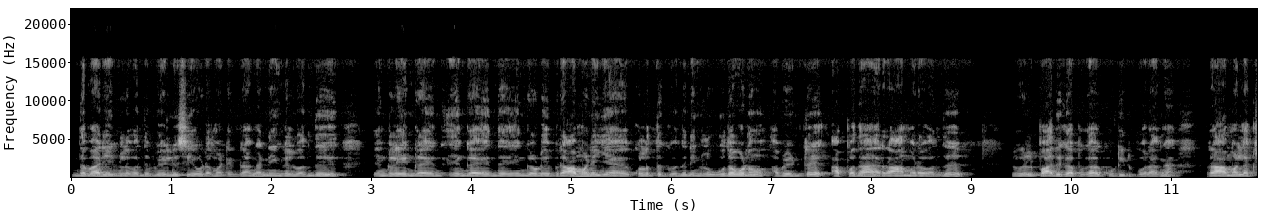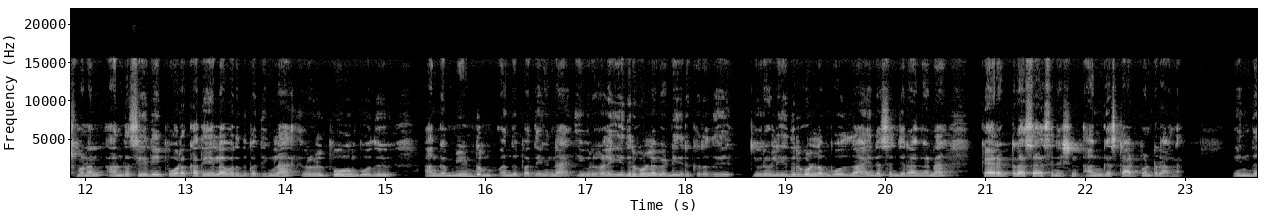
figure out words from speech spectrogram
இந்த மாதிரி எங்களை வந்து வேள்வி செய்ய விட மாட்டேன்றாங்க நீங்கள் வந்து எங்களை எங்கள் எங்கள் இந்த எங்களுடைய பிராமணிய குலத்துக்கு வந்து நீங்கள் உதவணும் அப்படின்ட்டு அப்போ தான் ராமரை வந்து இவர்கள் பாதுகாப்புக்காக கூட்டிகிட்டு போகிறாங்க ராம லக்ஷ்மணன் அந்த சீதை போகிற கதையெல்லாம் வருது பார்த்திங்களா இவர்கள் போகும்போது அங்கே மீண்டும் வந்து பார்த்திங்கன்னா இவர்களை எதிர்கொள்ள வேண்டி இருக்கிறது. இவர்களை எதிர்கொள்ளும் போது தான் என்ன செஞ்சுறாங்கன்னா கேரக்டர் அசாசினேஷன் அங்கே ஸ்டார்ட் பண்ணுறாங்க இந்த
